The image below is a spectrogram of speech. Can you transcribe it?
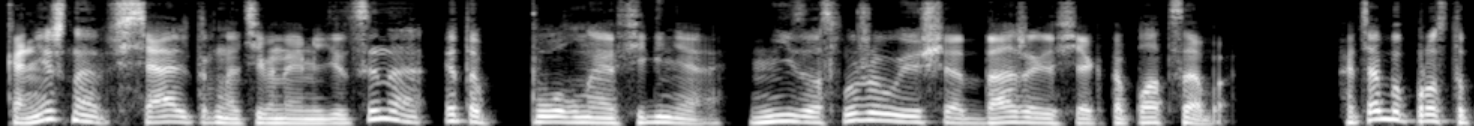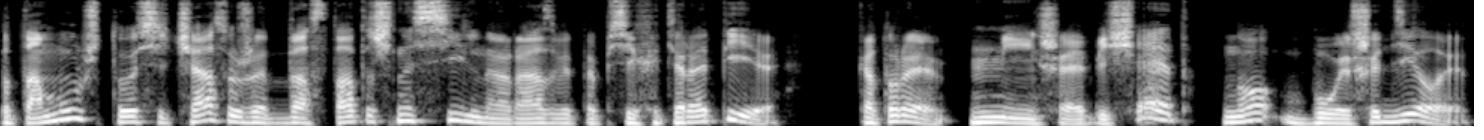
Конечно, вся альтернативная медицина — это полная фигня, не заслуживающая даже эффекта плацебо. Хотя бы просто потому, что сейчас уже достаточно сильно развита психотерапия, которая меньше обещает, но больше делает.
